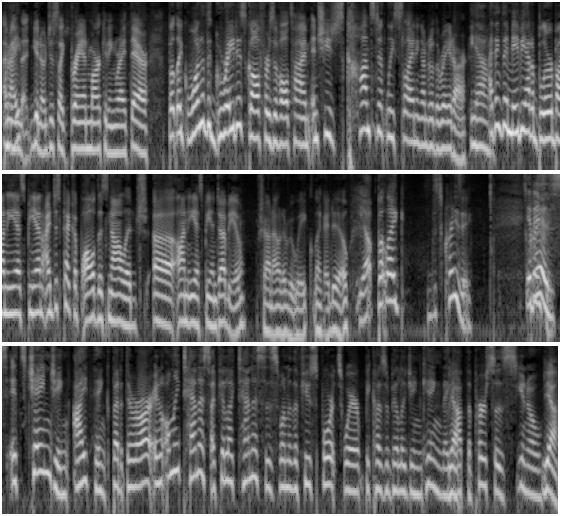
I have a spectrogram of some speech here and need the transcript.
I mean, Right. that- you know, just like brand marketing right there. But like one of the greatest golfers of all time, and she's constantly sliding under the radar. Yeah. I think they maybe had a blurb on ESPN. I just pick up all this knowledge uh, on ESPNW. Shout out every week, like I do. Yep. But like, it's crazy. It crazy. It's changing, I think, but there are and only tennis. I feel like tennis is one of the few sports where, because of Billie Jean King, they Yeah. got the purses, you know, Yeah.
